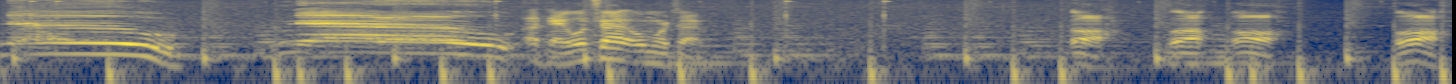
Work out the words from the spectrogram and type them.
No, no. Okay, we'll try it one more time. Oh, oh, oh, oh.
